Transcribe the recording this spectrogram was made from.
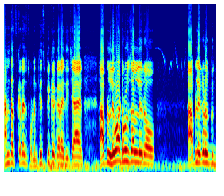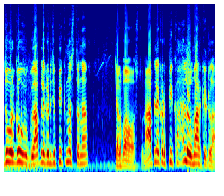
अंदाज करायचा थोडा तेच पिकं करायची तिच्या आपलं लय वाटोळ चाललंय राव. आपल्याकडं जोर गहू आपल्याकडे जे पीक नसतं ना त्याला भाव असतो. ना आपल्याकडे पीक आलं मार्केटला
